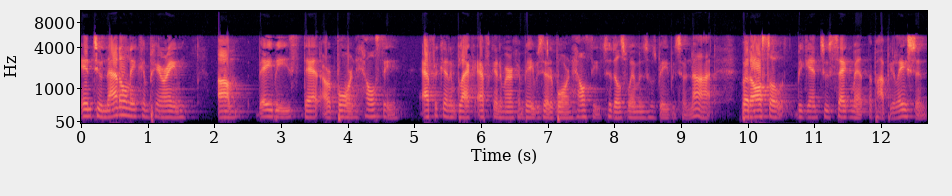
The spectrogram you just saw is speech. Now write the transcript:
into not only comparing um, babies that are born healthy, African and black African American babies that are born healthy to those women whose babies are not, but also begin to segment the population.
